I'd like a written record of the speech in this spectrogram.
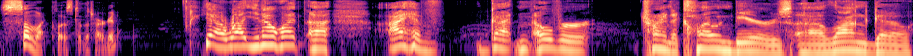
somewhat close to the target. Yeah, well, you know what? Uh, I have gotten over trying to clone beers uh, long ago.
